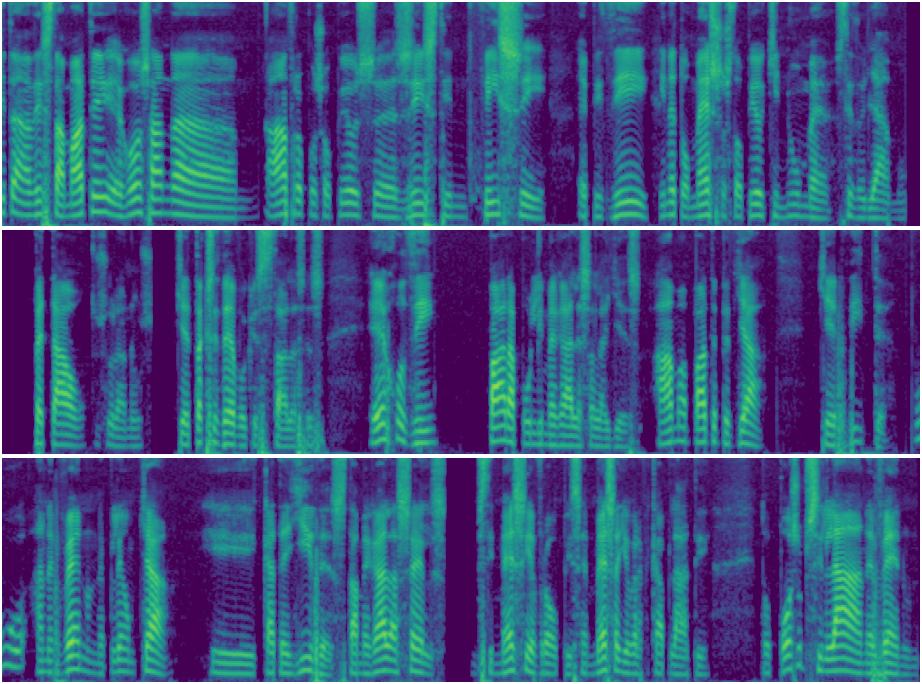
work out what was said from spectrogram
Κοίτα να δεις στα μάτια, εγώ σαν α, άνθρωπος ο οποίος ε, ζει στην φύση επειδή είναι το μέσο στο οποίο κινούμε στη δουλειά μου, πετάω στους ουρανούς και ταξιδεύω και στις θάλασσες, έχω δει πάρα πολύ μεγάλες αλλαγές. Άμα πάτε παιδιά και δείτε πού ανεβαίνουν πλέον πια οι καταιγίδες, τα μεγάλα cells στη Μέση Ευρώπη, σε μέσα γεωγραφικά πλάτη, το πόσο ψηλά ανεβαίνουν,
